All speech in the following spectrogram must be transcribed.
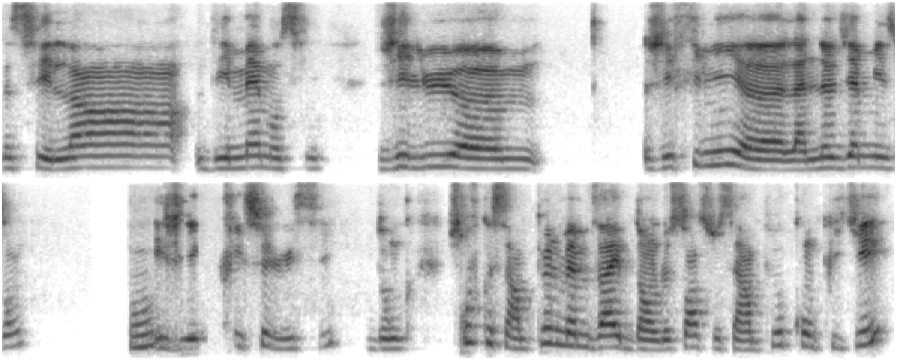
que c'est l'un des mêmes aussi. J'ai lu, euh, j'ai fini euh, La Neuvième Maison mmh. et j'ai écrit celui-ci. Donc, je trouve que c'est un peu le même vibe dans le sens où c'est un peu compliqué.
